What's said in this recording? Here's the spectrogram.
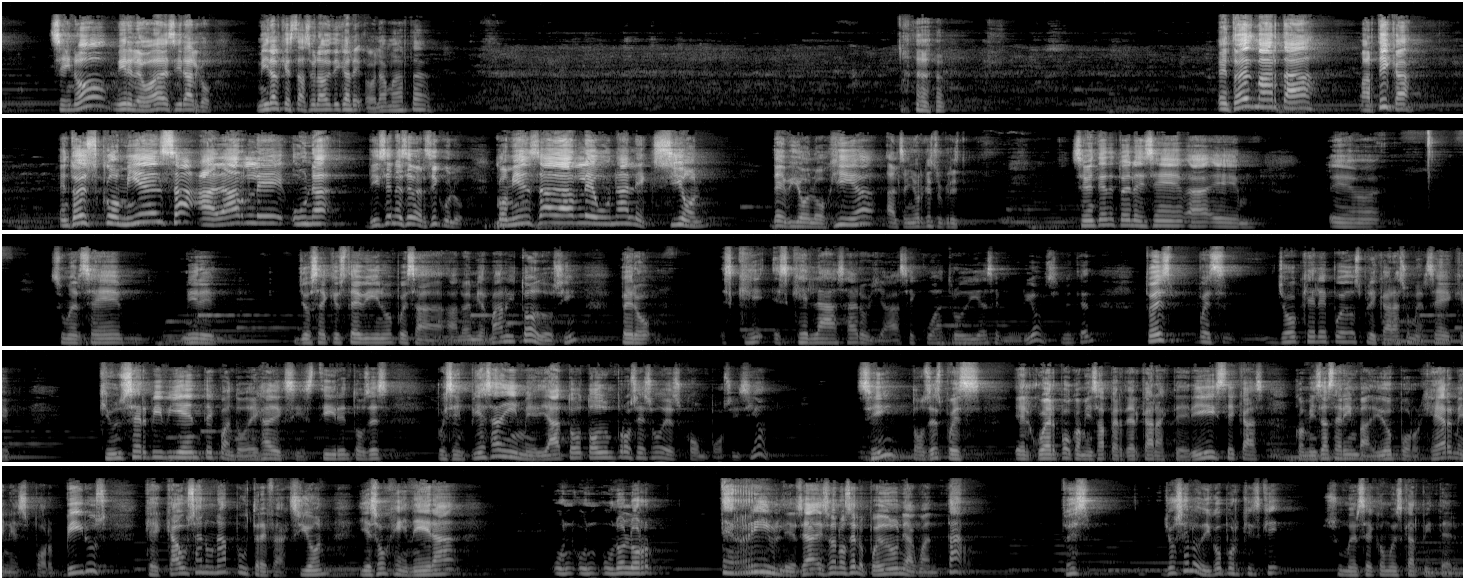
Si no, mire, le voy a decir algo. Mira al que está a su lado y dígale, hola Marta. Entonces Marta, Martica, entonces comienza a darle una, dice en ese versículo, comienza a darle una lección de biología al Señor Jesucristo. ¿Sí me entiende? Entonces le dice, ah, eh, eh, su merced, mire, yo sé que usted vino pues a, lo de mi hermano y todo, ¿sí? Pero es que, es que Lázaro ya hace cuatro días se murió, ¿sí me entiende? Entonces, pues yo qué le puedo explicar a su merced que, que un ser viviente cuando deja de existir, entonces pues empieza de inmediato todo un proceso de descomposición. ¿Sí? Entonces pues el cuerpo comienza a perder características, comienza a ser invadido por gérmenes, por virus que causan una putrefacción y eso genera un, un, olor terrible, o sea, eso no se lo puede ni aguantar. Entonces, yo se lo digo porque es que su merced como es carpintero.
